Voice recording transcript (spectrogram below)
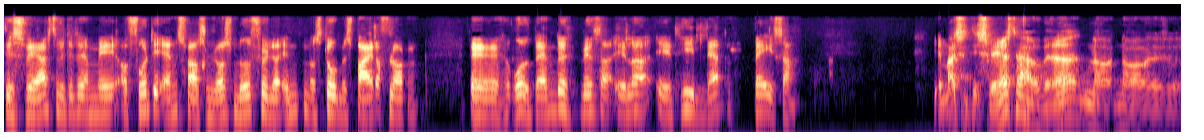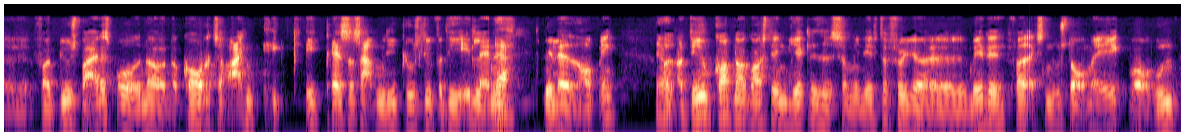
det sværeste ved det der med at få det ansvar, som jo også medfølger enten at stå med spejderflokken, øh, rød bande ved sig, eller et helt land bag sig? Jamen altså, det sværeste har jo været, når, når øh, for at blive spejdersproget, når, når kort og terræn ikke, ikke passer sammen lige pludselig, fordi et eller andet ja. bliver lavet om, ikke? Og, og det er jo godt nok også den virkelighed, som min efterfølger øh, Mette Frederiksen nu står med, ikke? Hvor hun,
